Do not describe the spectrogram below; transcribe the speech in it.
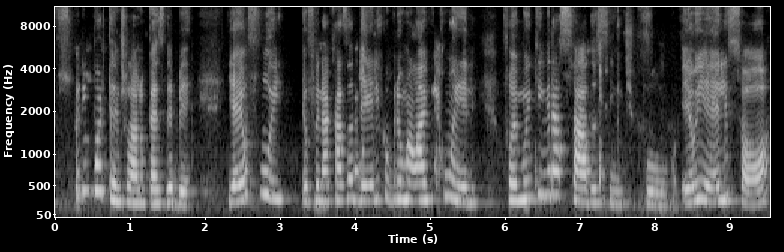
super importante lá no PSDB. E aí eu fui. Eu fui na casa dele cobri uma live com ele. Foi muito engraçado, assim, tipo, eu e ele só.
